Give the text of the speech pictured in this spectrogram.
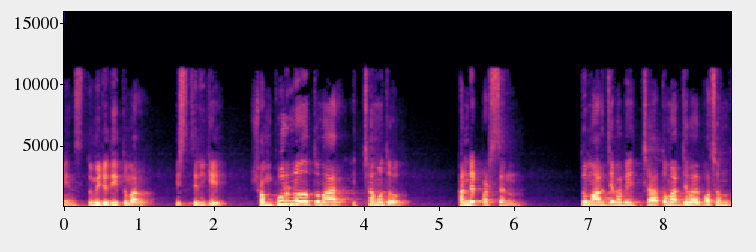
মিন্স তুমি যদি তোমার স্ত্রীকে সম্পূর্ণ তোমার ইচ্ছা মতো হান্ড্রেড পারসেন্ট তোমার যেভাবে ইচ্ছা, তোমার যেভাবে পছন্দ,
